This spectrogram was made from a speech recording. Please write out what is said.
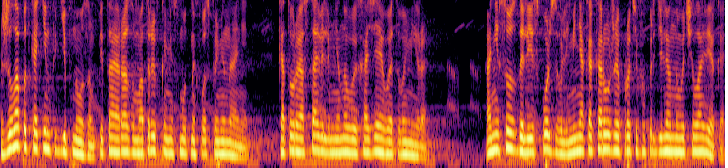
жила под каким-то гипнозом, питая разум отрывками смутных воспоминаний, которые оставили мне новые хозяева этого мира. Они создали и использовали меня как оружие против определенного человека,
